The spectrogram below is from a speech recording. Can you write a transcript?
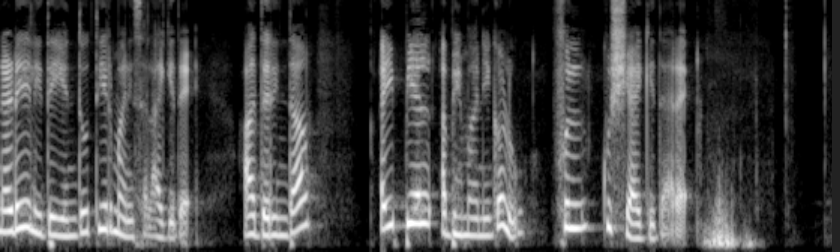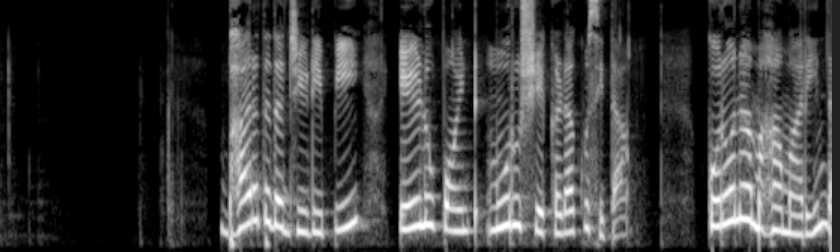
ನಡೆಯಲಿದೆ ಎಂದು ತೀರ್ಮಾನಿಸಲಾಗಿದೆ. ಆದ್ದರಿಂದ ಐಪಿಎಲ್ ಅಭಿಮಾನಿಗಳು ಫುಲ್ ಖುಷಿಯಾಗಿದ್ದಾರೆ. ಭಾರತದ ಜಿಡಿಪಿ ಏಳು ಪಾಯಿಂಟ್ ಮೂರು ಶೇಕಡ ಕುಸಿತ. ಕೊರೋನಾ ಮಹಾಮಾರಿಯಿಂದ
